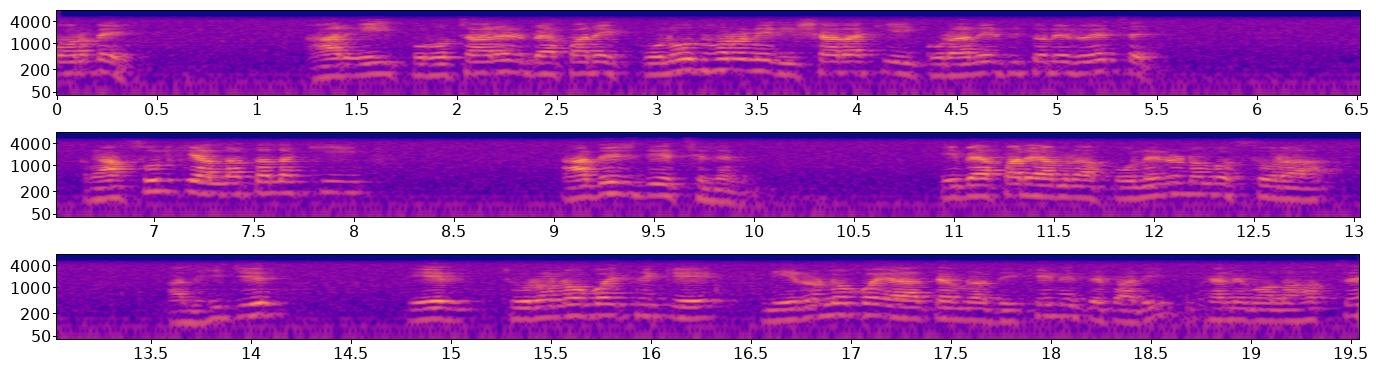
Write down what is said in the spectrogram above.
করবে আর এই প্রচারের ব্যাপারে কোনো ধরনের ইশারা কি এই কোরআনের ভিতরে রয়েছে রাসুলকে আল্লাহ তালা কি আদেশ দিয়েছিলেন এ ব্যাপারে আমরা পনেরো নম্বর সোরা আল হিজির এর চুরানব্বই থেকে নিরানব্বই আয়াতে আমরা দেখে নিতে পারি এখানে বলা হচ্ছে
